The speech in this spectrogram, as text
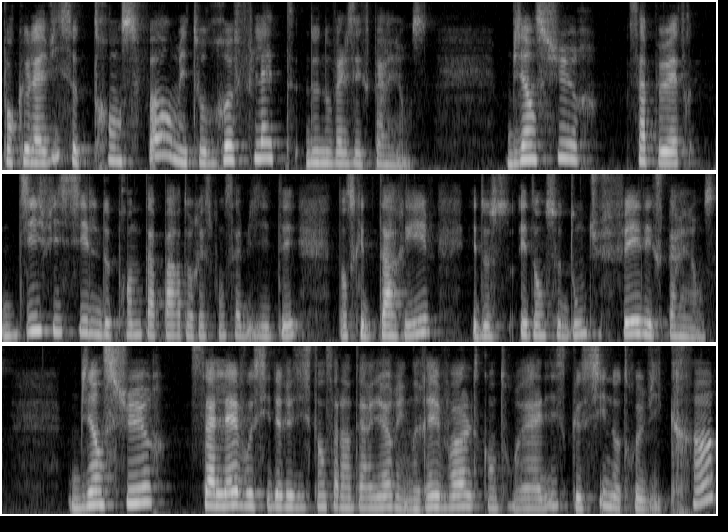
pour que la vie se transforme et te reflète de nouvelles expériences. Bien sûr, ça peut être difficile de prendre ta part de responsabilité dans ce qui t'arrive et, dans ce dont tu fais l'expérience. Bien sûr, ça lève aussi des résistances à l'intérieur et une révolte quand on réalise que si notre vie craint,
